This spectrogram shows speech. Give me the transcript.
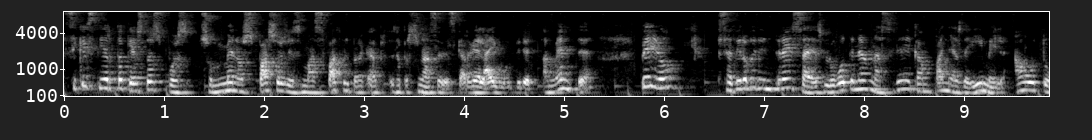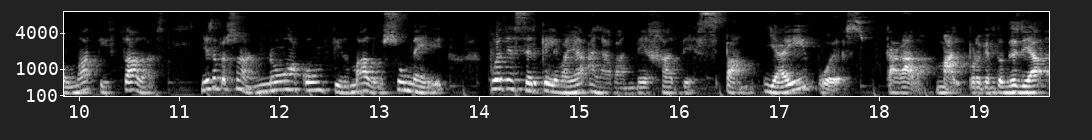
Sí que es cierto que estos pues, son menos pasos y es más fácil para que esa persona se descargue el iBook directamente, pero si a ti lo que te interesa es luego tener una serie de campañas de email automatizadas y esa persona no ha confirmado su mail, puede ser que le vaya a la bandeja de spam. Y ahí, pues, cagada, mal, porque entonces ya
